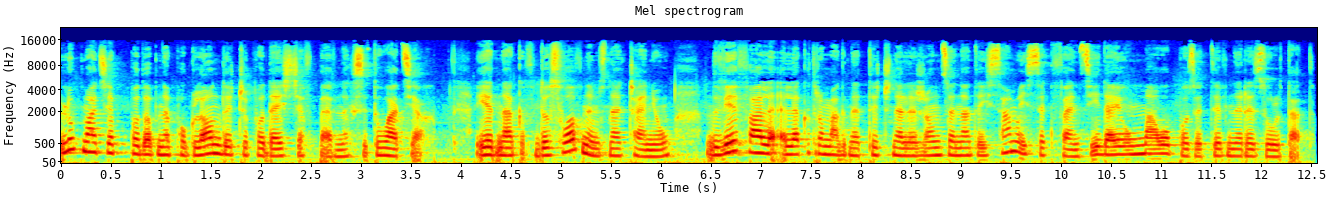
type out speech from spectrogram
lub macie podobne poglądy czy podejścia w pewnych sytuacjach. Jednak w dosłownym znaczeniu dwie fale elektromagnetyczne leżące na tej samej sekwencji dają mało pozytywny rezultat.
